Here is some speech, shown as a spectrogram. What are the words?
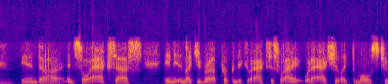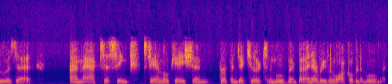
Mm. And uh, and so access and, and like you brought up perpendicular access. What I what I actually like the most too is that I'm accessing stand location perpendicular to the movement, but I never even walk over the movement.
